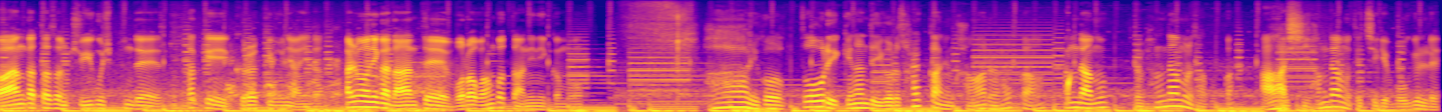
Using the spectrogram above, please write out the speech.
마음 같아선 죽이고 싶은데 딱히 그럴 기분이 아니다 할머니가 나한테 뭐라고 한 것도 아니니까 뭐 아 이거 소울이 있긴 한데 이거를 살까 아니면 강화를 할까? 향나무? 그럼 향나무를 사볼까? 아씨 향나무 대체 이게 뭐길래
